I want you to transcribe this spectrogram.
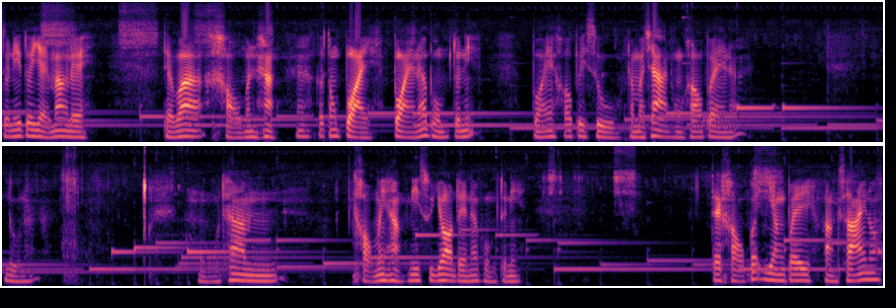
ตัวนี้ตัวใหญ่มากเลย แต่ว่าเขามันหักนะก็ต้องปล่อยปล่อยนะผมตัวนี้ปล่อยให้เขาไปสู่ธรรมชาติของเขาไปนะ ดูนะโหถ้ามันเขาไม่หักนี่สุดยอดเลยนะผมตัวนี้ แต่เขาก็เอียงไปฝั่งซ้ายเนาะ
